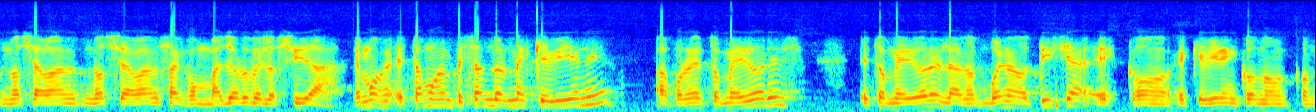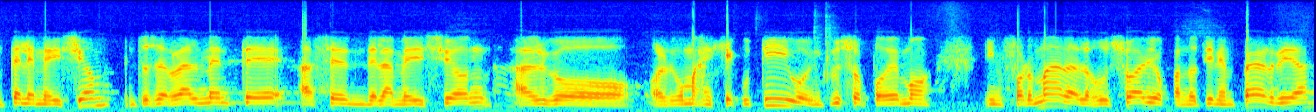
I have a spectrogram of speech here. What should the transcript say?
no se, avanza, no se avanza con mayor velocidad. Hemos, estamos empezando el mes que viene a poner estos medidores estos medidores, la buena noticia es, que vienen con, telemedición, entonces realmente hacen de la medición algo, algo más ejecutivo, incluso podemos informar a los usuarios cuando tienen pérdida,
